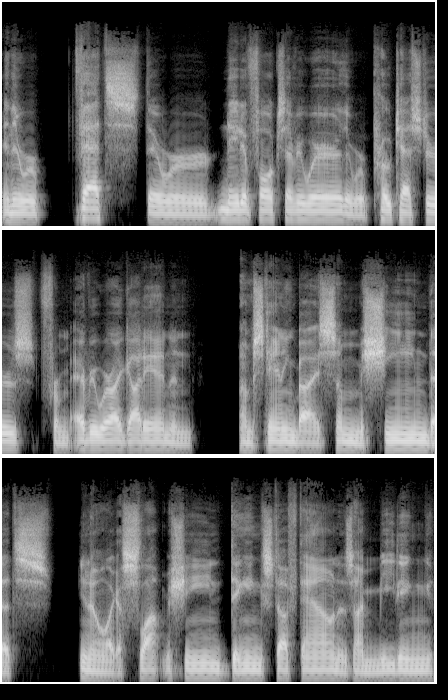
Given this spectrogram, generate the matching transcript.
and there were vets, there were native folks everywhere, there were protesters from everywhere I got in. And I'm standing by some machine that's, you know, like a slot machine, dinging stuff down as I'm meeting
